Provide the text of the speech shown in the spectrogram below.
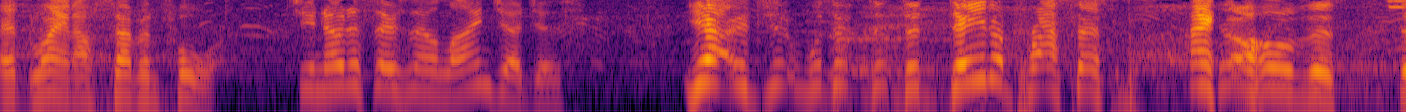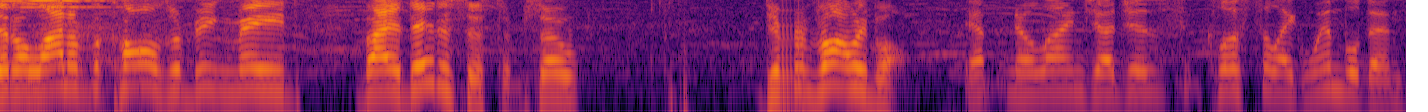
Atlanta 7 4. Do you notice there's no line judges? Yeah, it's the, the, the data process behind all of this that a lot of the calls are being made by a data system. So different volleyball. Yep, no line judges, close to like Wimbledon.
